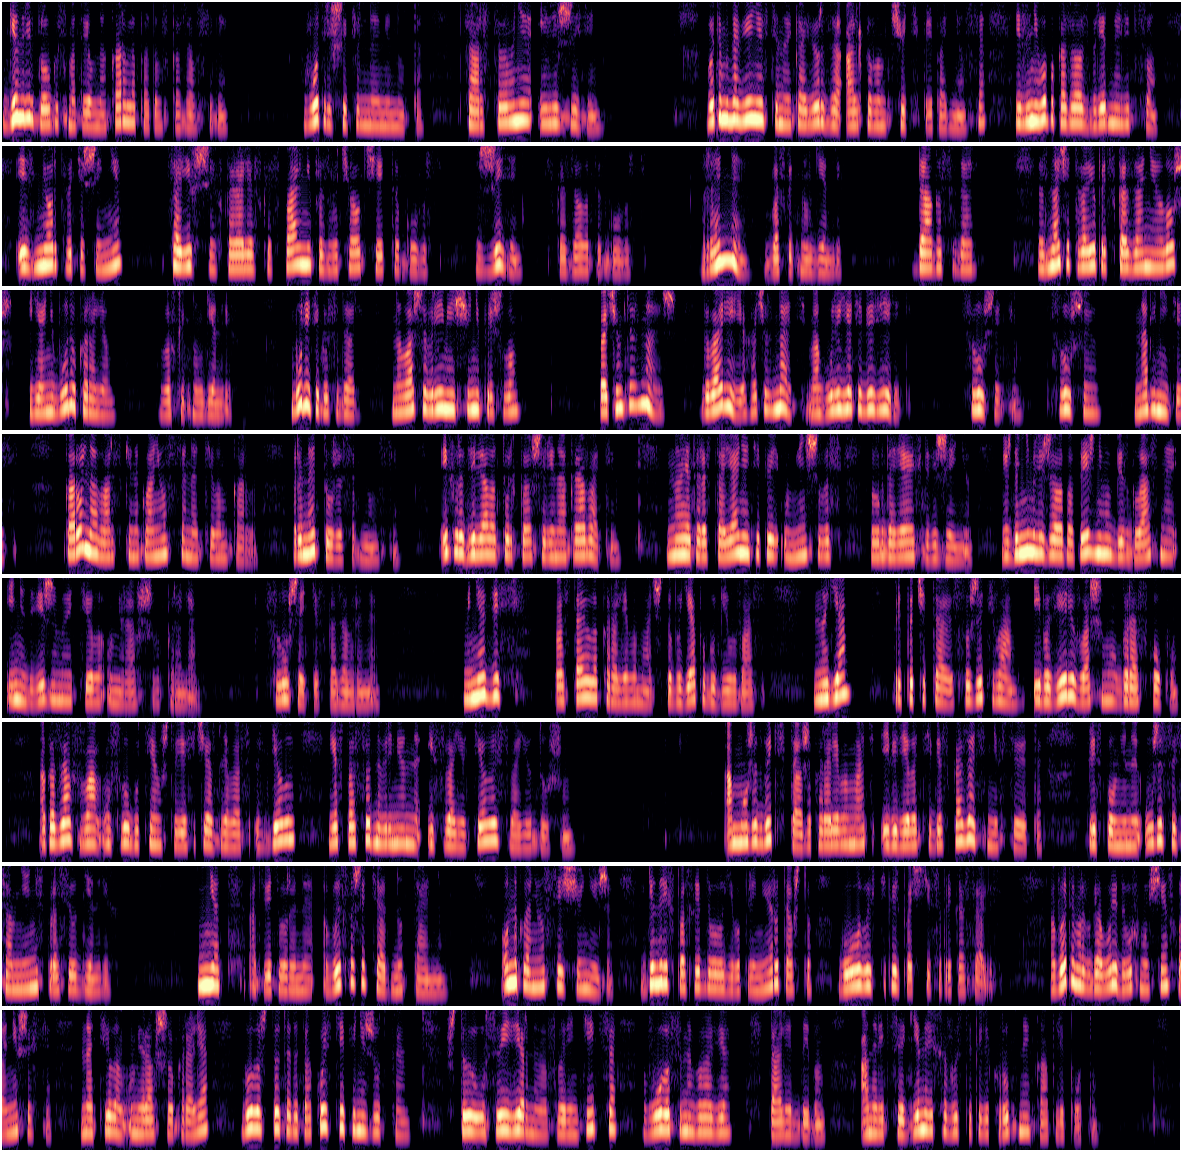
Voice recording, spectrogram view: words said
Генрих долго смотрел на Карла, потом сказал себе. «Вот решительная минута. Царствование или жизнь?» В это мгновение стеной ковер за Альковым чуть приподнялся, из-за него показалось бледное лицо, и в мертвой тишине, царившей в королевской спальне, прозвучал чей-то голос. «Жизнь!» — сказал этот голос. «Рене!» — воскликнул Генрих. «Да, государь. Значит, твое предсказание — ложь?» «Я не буду королем?» — воскликнул Генрих. «Будете, государь, но ваше время еще не пришло». «Почем ты знаешь? Говори, я хочу знать, могу ли я тебе верить». «Слушайте, слушаю. Нагнитесь». Король Наварский наклонился над телом Карла. Рене тоже согнулся. Их разделяла только ширина кровати, но это расстояние теперь уменьшилось благодаря их движению — между ними лежало по-прежнему безгласное и недвижимое тело умиравшего короля. «Слушайте», — сказал Рене, — «меня здесь поставила королева-мать, чтобы я погубил вас. Но я предпочитаю служить вам, ибо верю вашему гороскопу. Оказав вам услугу тем, что я сейчас для вас сделаю, я спасу одновременно и свое тело, и свою душу». А может быть, та же королева-мать и велела тебе сказать мне все это? Преисполненный ужаса и сомнений спросил Генрих. «Нет», — ответил Рене, — «выслушайте одну тайну». Он наклонился еще ниже. Генрих последовал его примеру, так что головы их теперь почти соприкасались. В этом разговоре двух мужчин, склонившихся над телом умиравшего короля, было что-то до такой степени жуткое, что у суеверного флорентийца волосы на голове стали дыбом, а на лице Генриха выступили крупные капли пота.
